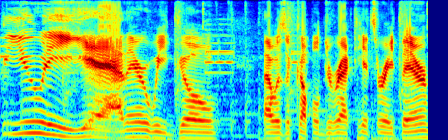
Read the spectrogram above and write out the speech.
beauty! Yeah, there we go. That was a couple direct hits right there.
